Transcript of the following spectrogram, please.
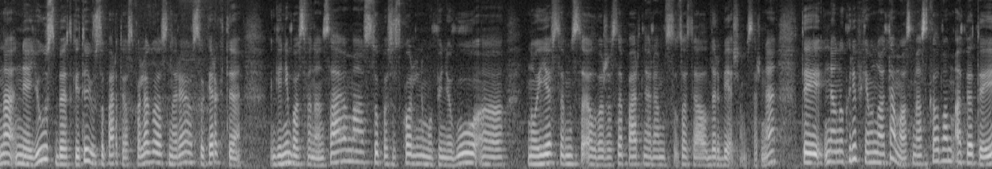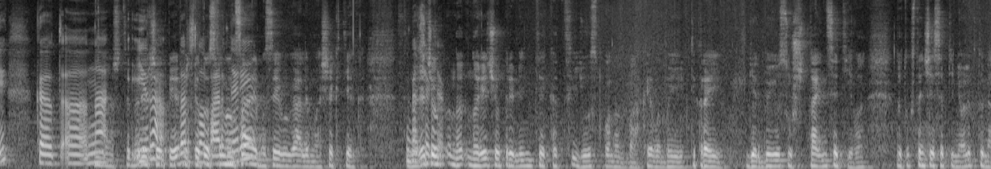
na, ne jūs, bet kiti jūsų partijos kolegos norėjo sukerkti gynybos finansavimą su pasiskolinimu pinigų uh, naujiesiams LVŽS partneriams socialdarbiečiams, ar ne? Tai nenukrypkime nuo temos, mes kalbam apie tai, kad, uh, na, na tai yra apie, verslo apie partneriai. Jeigu galima šiek tiek. Norėčiau, norėčiau priminti, kad jūs, ponas Bakai, labai tikrai gerbiu Jūs už tą iniciatyvą. 2017 m.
